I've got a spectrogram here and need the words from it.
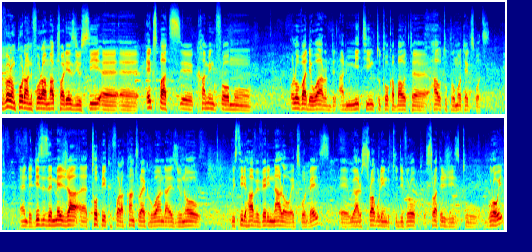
very important forum actually as you see uh, uh, experts uh, coming from uh, all over the world are meeting to talk about uh, how to promote exports. And this is a major uh, topic for a country like Rwanda. As you know, we still have a very narrow export base. We are struggling to develop strategies to grow it.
